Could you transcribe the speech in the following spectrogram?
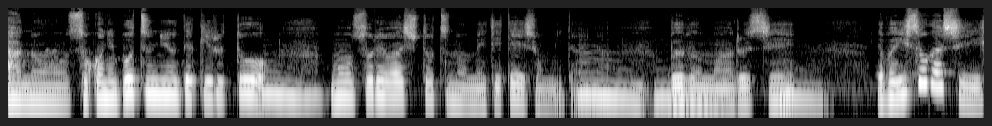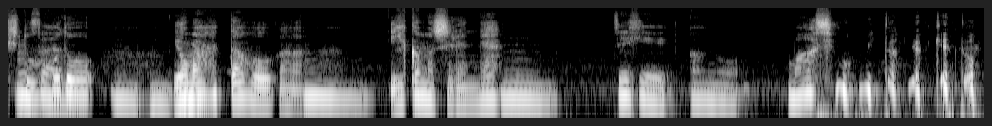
あのそこに没入できると、うん。もうそれは一つのメディテーションみたいな部分もあるし、やっぱ忙しい人ほどうん。うん。読まはった方がうん。いいかもしれんね。う。ん。ぜひあの回しもみたいやけど。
